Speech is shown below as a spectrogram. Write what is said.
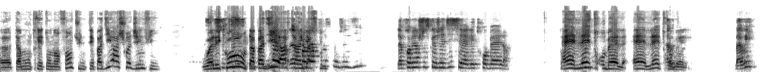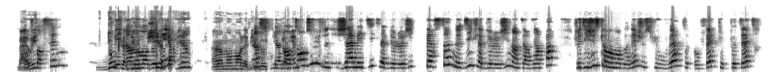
euh, t'a montré ton enfant, tu ne t'es pas dit ah chouette j'ai une fille. Ou à l'écho, on t'a pas dit, ah, c'est un garçon. La première chose que j'ai dit, c'est elle est trop belle. Elle est trop belle. Elle est trop ah belle. Bah oui. Bah Donc, oui. Forcément. Donc la biologie intervient. À un moment, la biologie. Bien entendu, je n'ai jamais dit que la biologie. Personne ne dit que la biologie n'intervient pas. Je dis juste qu'à un moment donné, je suis ouverte au fait que peut-être,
